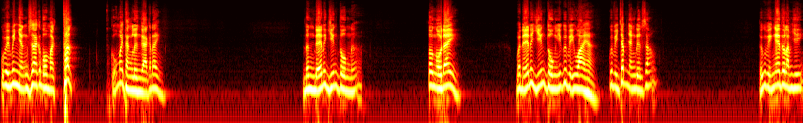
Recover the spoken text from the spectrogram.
Quý vị mới nhận ra cái bộ mặt thật Của mấy thằng lường gạt ở đây. Đừng để nó diễn tuồng nữa. Tôi ngồi đây Mà để nó diễn tuồng với quý vị hoài hả Quý vị chấp nhận được sao? Thưa quý vị, nghe tôi làm gì?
